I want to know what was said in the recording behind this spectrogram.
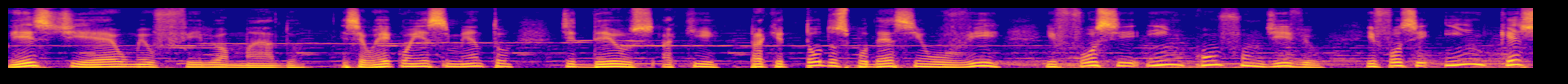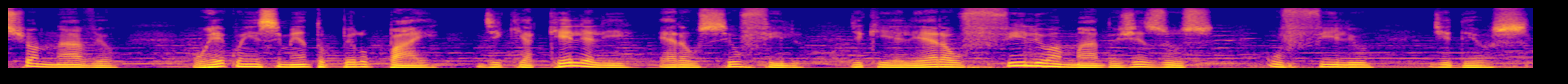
Este é o meu filho amado. Esse é o reconhecimento de Deus aqui, para que todos pudessem ouvir e fosse inconfundível e fosse inquestionável o reconhecimento pelo Pai de que aquele ali era o seu filho, de que ele era o filho amado, Jesus, o filho de Deus.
